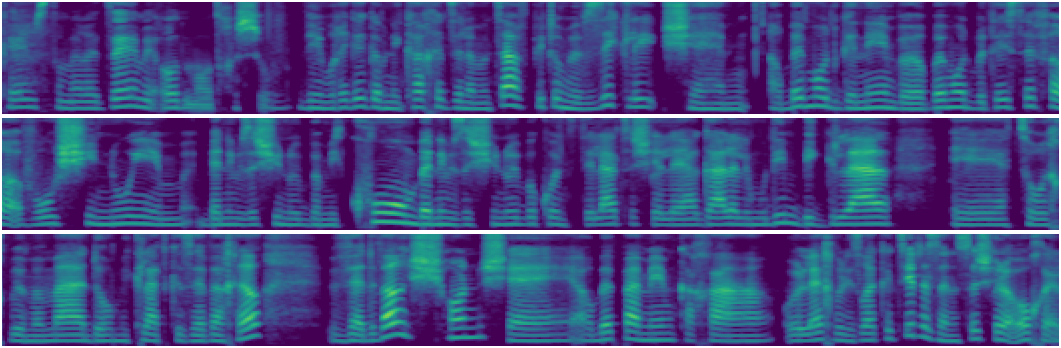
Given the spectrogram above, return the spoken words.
כן? זאת אומרת, זה מאוד מאוד חשוב. ואם רגע גם ניקח את זה למצב, פתאום הבזיק לי שהרבה מאוד גנים והרבה מאוד בתי ספר עברו שינויים, בין אם זה שינוי במיקום, בין אם זה שינוי בקונסטלציה של הגעה ללימודים, בגלל אה, הצורך בממ"ד או מקלט כזה ואחר. והדבר הראשון שהרבה פעמים ככה הולך ונזרק הצידה זה הנושא של האוכל.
